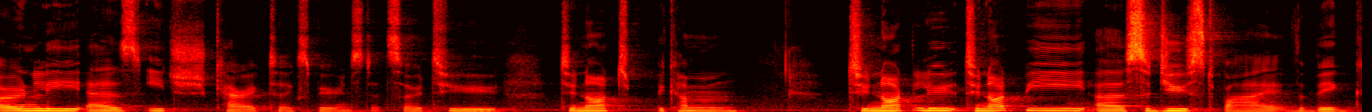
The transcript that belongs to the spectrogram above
only as each character experienced it. So to, to not become, to not, lo- to not be uh, seduced by the big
